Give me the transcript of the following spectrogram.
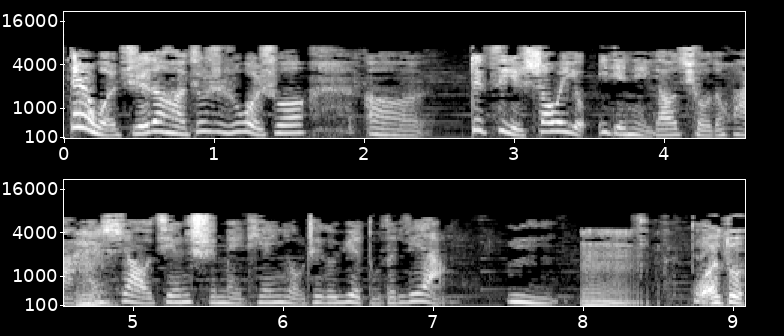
但是我觉得哈，就是如果说呃对自己稍微有一点点要求的话，嗯、还是要坚持每天有这个阅读的量。嗯嗯，我对，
